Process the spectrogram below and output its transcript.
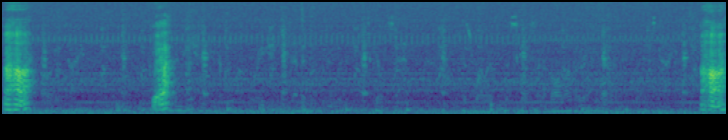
Uh huh. Yeah. Uh huh.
